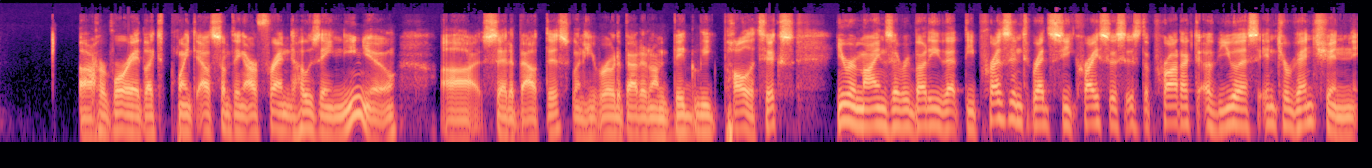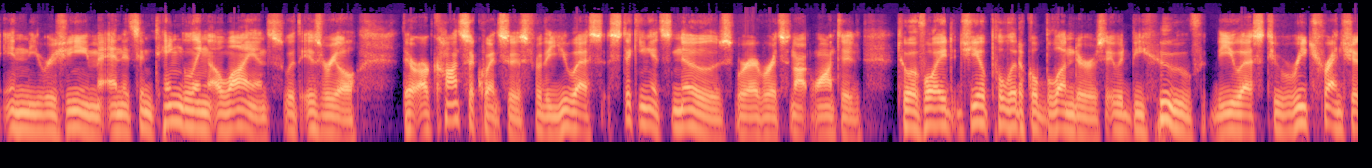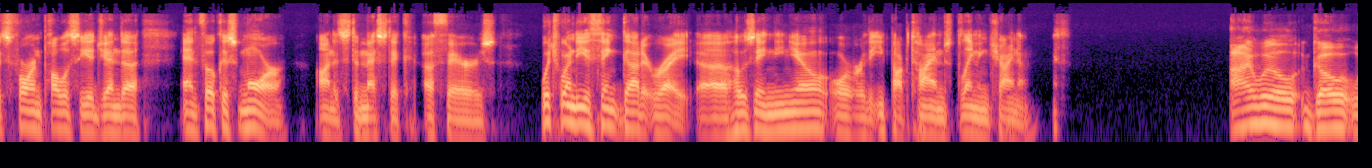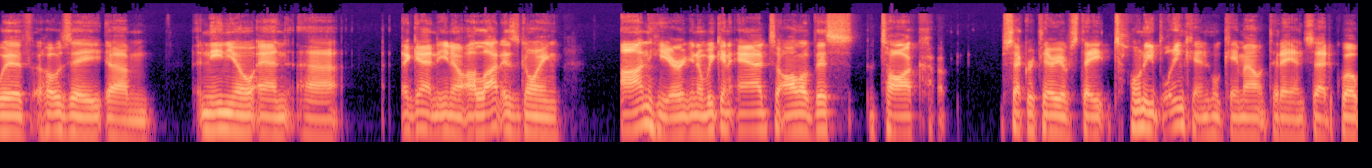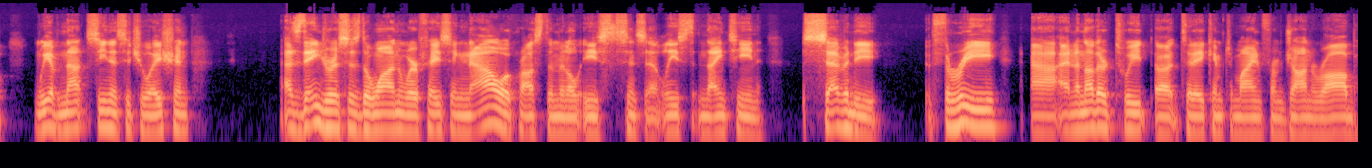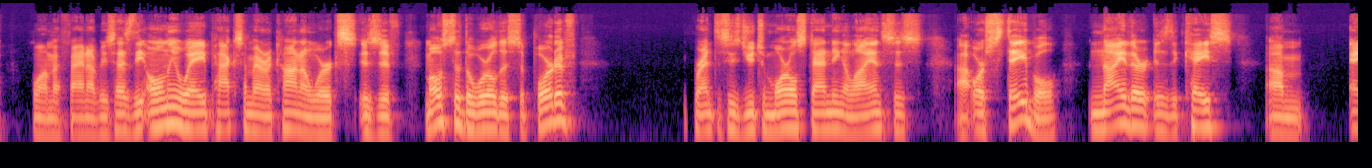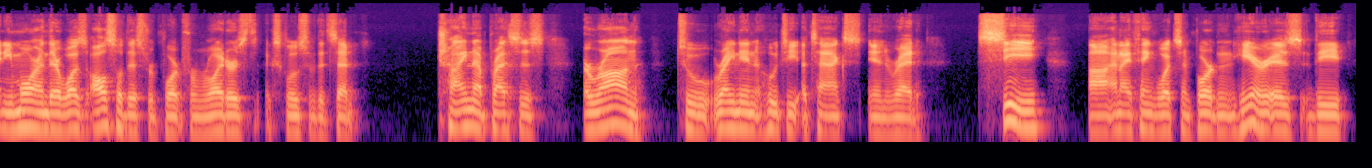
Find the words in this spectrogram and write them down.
uh, I'd like to point out something our friend Jose Nino uh, said about this when he wrote about it on Big League Politics. He reminds everybody that the present Red Sea crisis is the product of U.S. intervention in the regime and its entangling alliance with Israel. There are consequences for the U.S. sticking its nose wherever it's not wanted. To avoid geopolitical blunders, it would behoove the U.S. to retrench its foreign policy agenda and focus more on its domestic affairs. Which one do you think got it right, uh, Jose Nino or the Epoch Times blaming China? I will go with Jose um, Nino. And uh, again, you know, a lot is going on here. You know, we can add to all of this talk Secretary of State Tony Blinken, who came out today and said, quote, we have not seen a situation as dangerous as the one we're facing now across the Middle East since at least 1973. Uh, and another tweet uh, today came to mind from John Robb, who I'm a fan of. He says the only way Pax Americana works is if most of the world is supportive, parentheses, due to moral standing alliances, uh, or stable. Neither is the case um, anymore. And there was also this report from Reuters exclusive that said China presses Iran to rein in Houthi attacks in Red Sea. Uh, and I think what's important here is the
